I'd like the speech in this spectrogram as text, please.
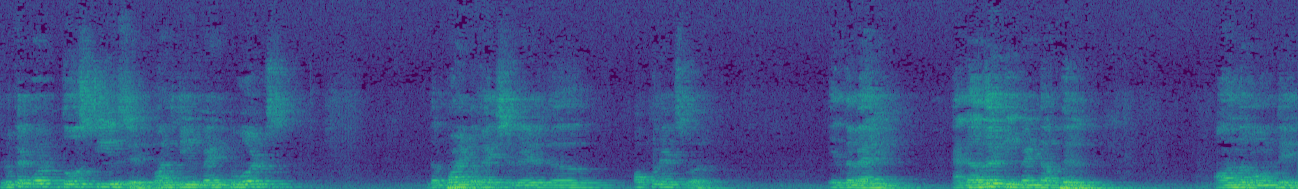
look at what those teams did. One team went towards the point of action where the opponents were in the valley, and the other team went uphill on the mountain,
